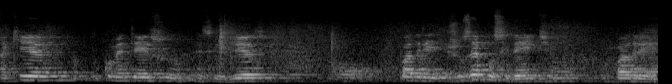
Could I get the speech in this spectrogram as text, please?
Aqui eu comentei isso esses dias. O padre José Pocidente, um padre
